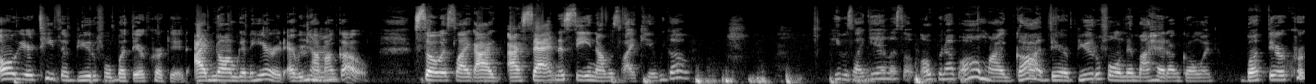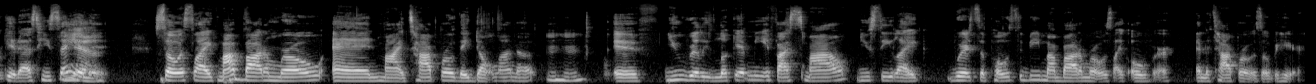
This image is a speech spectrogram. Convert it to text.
Oh, your teeth are beautiful, but they're crooked. I know I'm going to hear it every time I go. So it's like I I sat in the seat and I was like, here we go. He was like, yeah, let's open up. Oh my God, they're beautiful. And in my head, I'm going, but they're crooked as he's saying Yeah. it. So it's like my bottom row and my top row, they don't line up. Mm-hmm. If you really look at me, if I smile, you see like where it's supposed to be, my bottom row is like over and the top row is over here.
